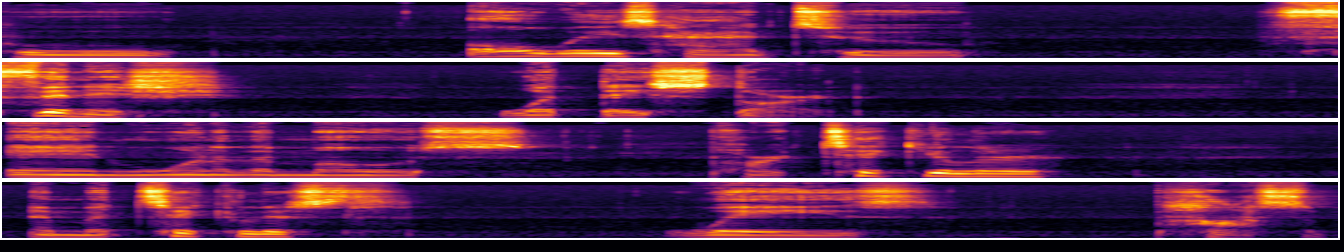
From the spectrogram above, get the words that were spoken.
who always had to finish what they start in one of the most particular and meticulous ways possible.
